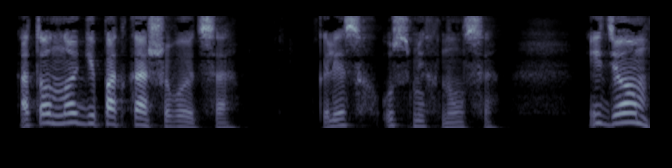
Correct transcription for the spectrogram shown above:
а то ноги подкашиваются». Клесх усмехнулся. «Идем,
